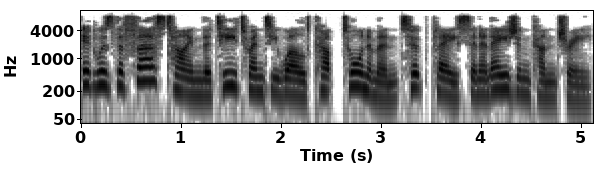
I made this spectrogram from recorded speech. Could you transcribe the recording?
It was the first time the T20 World Cup tournament took place in an Asian country.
